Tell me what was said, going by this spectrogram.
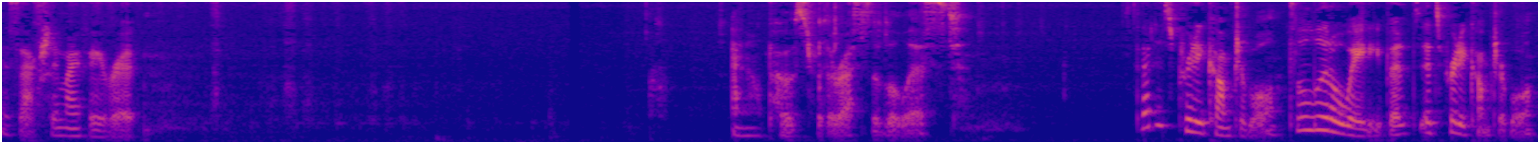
is actually my favorite. And I'll post for the rest of the list. That is pretty comfortable. It's a little weighty, but it's, pretty comfortable.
